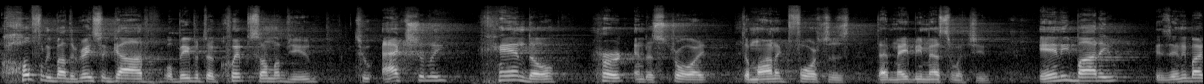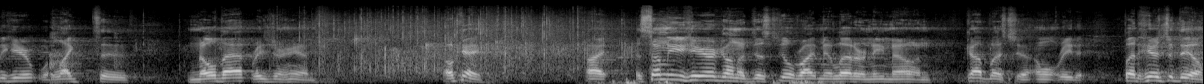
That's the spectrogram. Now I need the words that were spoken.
hopefully by the grace of God, will be able to equip some of you to actually handle, hurt, and destroy demonic forces that may be messing with you. Anybody, is anybody here would like to Know that? Raise your hand. Okay. All right. Some of you here are going to just, you'll write me a letter, an email, and God bless you. I won't read it. But here's the deal.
